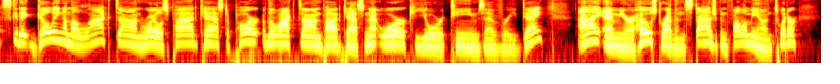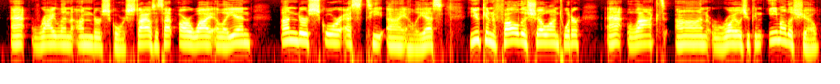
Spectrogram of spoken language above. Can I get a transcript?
Let's get it going on the Locked On Royals podcast, a part of the Locked On Podcast Network, your teams every day. I am your host, Rylan Stiles. You can follow me on Twitter at Rylan underscore Stiles. It's at R Y L A N underscore S T I L E S. You can follow the show on Twitter at Locked On Royals. You can email the show,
